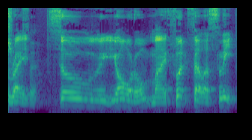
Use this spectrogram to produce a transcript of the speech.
Right. 죽었어요. So 영어로 my foot fell asleep.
